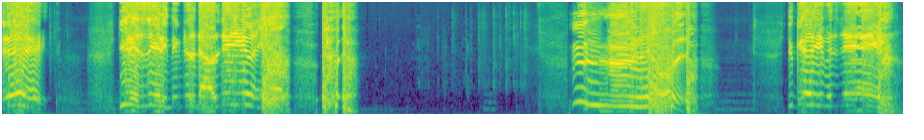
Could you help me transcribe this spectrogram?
Hey! You didn't see anything just now, did you? you can't even see!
